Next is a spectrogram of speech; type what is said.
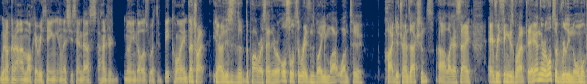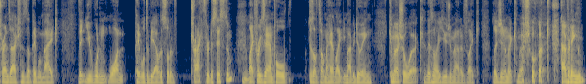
we're not going to unlock everything unless you send us hundred million dollars worth of Bitcoin." That's right. You know, this is the, the part where I say there are all sorts of reasons why you might want to hide your transactions. Uh, like I say, everything is right there. And there are lots of really normal transactions that people make that you wouldn't want people to be able to sort of track through the system. Like, for example, just off the top of my head, like you might be doing commercial work. There's not a huge amount of like legitimate commercial work happening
